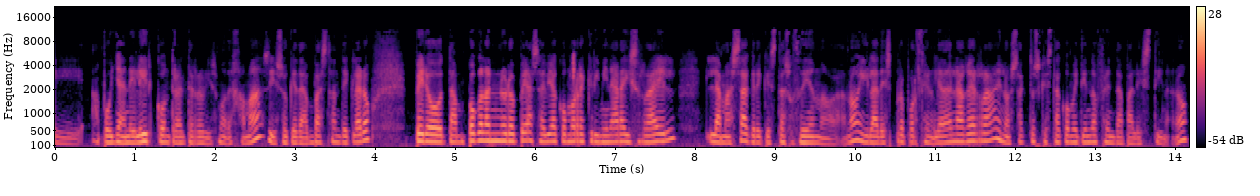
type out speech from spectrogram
eh, apoyan el ir contra el terrorismo de Hamas y eso queda bastante claro, pero tampoco la Unión Europea sabía cómo recriminar a Israel la masacre que está sucediendo ahora, ¿no? Y la desproporcionalidad en la guerra en los actos que está cometiendo frente a Palestina, ¿no?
